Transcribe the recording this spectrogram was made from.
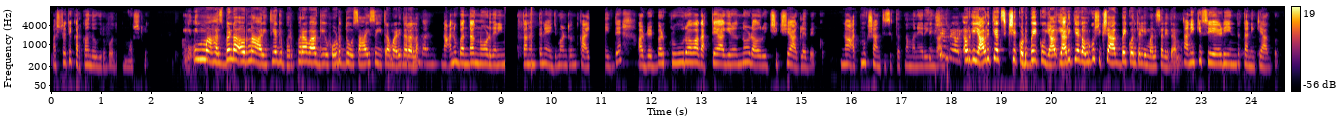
ಅಷ್ಟೊತ್ತಿಗೆ ಕರ್ಕೊಂಡು ಹೋಗಿರ್ಬೋದು ಮೋಸ್ಟ್ಲಿ ನಿಮ್ಮ ಹಸ್ಬೆಂಡ್ ಅವ್ರನ್ನ ಆ ರೀತಿಯಾಗಿ ಬರ್ಬರವಾಗಿ ಹೊಡೆದು ಸಹಾಯಿಸಿ ಈ ತರ ಮಾಡಿದಾರಲ್ಲ? ನಾನು ಬಂದಾಗ ನೋಡ್ದೆ. ನೀನ್ ತಾನಂತಾನೆ ಯಜಮಾನ್ರಂತ ಕಾಯ್ ಇದ್ದೆ. ಆ ಡೆಡ್ ಬಾಡ್ ಕ್ರೂರವಾಗಿ ಹತ್ಯೆ ಆಗಿರೋದ್ ನೋಡಿ ಅವ್ರಿಗೆ ಶಿಕ್ಷೆ ಆಗ್ಲೇಬೇಕು. ನಾ ಆತ್ಮಕ್ ಶಾಂತಿ ಸಿಗ್ತತ್ ನಮ್ಮ ಮನೆಯವ್ರಿಗೆ ಶಿಕ್ಷೆ ಅಂದ್ರೆ ಅವ್ರ್- ಅವ್ರಿಗೆ ಯಾವ ರೀತಿಯಾಗಿ ಶಿಕ್ಷೆ ಕೊಡ್ಬೇಕು ಯಾವ ಯಾವ ರೀತಿಯಾಗಿ ಅವ್ರಿಗೂ ಶಿಕ್ಷೆ ಆಗ್ಬೇಕು ಅಂತ ಹೇಳಿ ಮನಸ್ಸಲ್ಲಿ ಮನಸ್ಸಲ್ಲಿದೆ ಅಮ್ಮ? ತನಿಖೆ ಸೇಡಿಯಿಂದ ತನಿಖೆ ಆಗ್ಬೇಕು.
